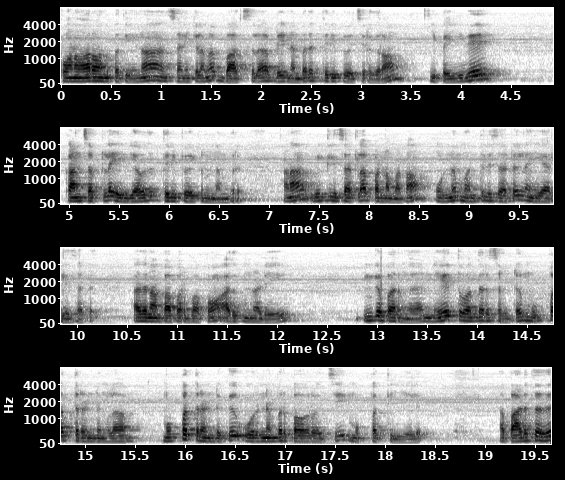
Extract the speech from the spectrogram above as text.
போன வாரம் வந்து பார்த்திங்கன்னா சனிக்கிழமை பாக்ஸில் அப்படியே நம்பரை திருப்பி வச்சுருக்கிறோம் இப்போ இதே கான்செப்டில் எங்கேயாவது திருப்பி வைக்கணும் நம்பர் ஆனால் வீக்லி சார்ட்லாம் பண்ண மாட்டோம் ஒன்று மந்த்லி சார்ட்டு இல்லை இயர்லி சார்ட்டு அதை நான் அப்புறம் பார்ப்போம். அதுக்கு முன்னாடி இங்கே பாருங்கள் நேற்று வந்த ரிசல்ட்டு முப்பத்தி ரெண்டுங்களா முப்பத்தி ரெண்டுக்கு ஒரு நம்பர் பவர் வச்சு முப்பத்தி ஏழு அப்போ அடுத்தது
